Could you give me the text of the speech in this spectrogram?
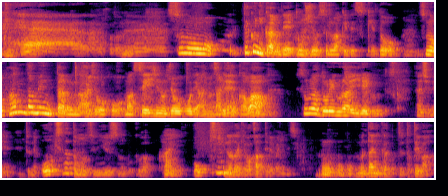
へえ、なるほどね。その、テクニカルで投資をするわけですけど、そのファンダメンタルな情報、まあ政治の情報であったりとかは、それはどれぐらい入れるんです何でしょうね。とね、大きさだと思うんですよ、ニュースの僕は。かはい。大きいのだけ分かってればいいんですよ。ほうほうほうまあ、何かって、例えば、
